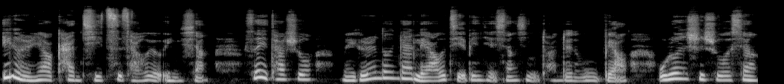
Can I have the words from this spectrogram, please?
一个人要看七次才会有印象。所以他说，每个人都应该了解并且相信你团队的目标，无论是说像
